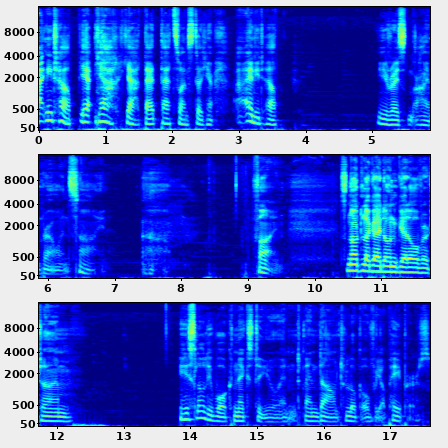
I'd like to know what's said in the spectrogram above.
I need help. Yeah, yeah, yeah, that, that's why I'm still here. I need help. He raised an eyebrow and sighed. Fine. It's not like I don't get overtime. He slowly walked next to you and bent down to look over your papers.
